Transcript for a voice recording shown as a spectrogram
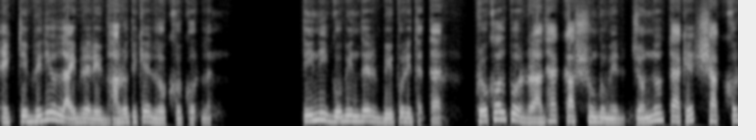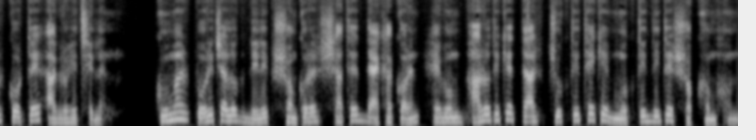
একটি ভিডিও লাইব্রেরি ভারতীকে লক্ষ্য করলেন। তিনি গোবিন্দের বিপরীতে তার প্রকল্প রাধা কাশ্যঙ্গমের জন্য তাকে স্বাক্ষর করতে আগ্রহী ছিলেন। কুমার পরিচালক দিলীপ শঙ্করের সাথে দেখা করেন এবং ভারতীকে তার চুক্তি থেকে মুক্তি দিতে সক্ষম হন।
